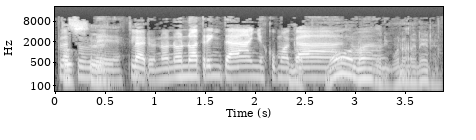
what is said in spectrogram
Plazos de, claro, no, no, no a 30 años como acá. No, no, de ninguna manera.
